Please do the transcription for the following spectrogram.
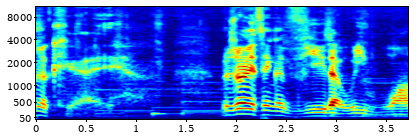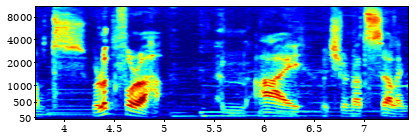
Okay. Is there anything of you that we want? We're looking for a an eye, which you're not selling.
